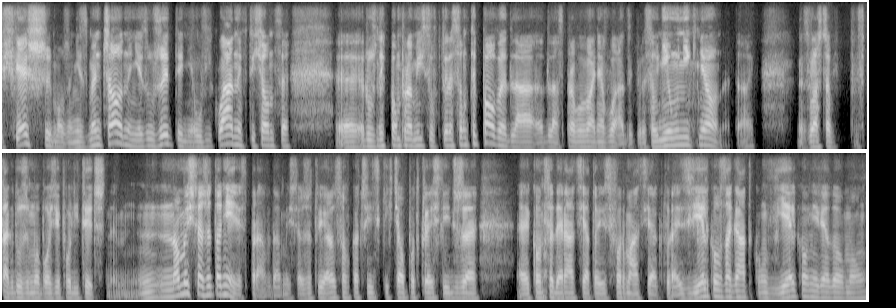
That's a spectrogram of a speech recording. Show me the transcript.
świeższy, może niezmęczony, niezużyty, nieuwikłany w tysiące e, różnych kompromisów, które są typowe dla, dla sprawowania władzy, które są nieuniknione, tak? zwłaszcza w tak dużym obozie politycznym. No myślę, że to nie jest prawda. Myślę, że tu Jarosław Kaczyński chciał podkreślić, że e, Konfederacja to jest formacja, która jest wielką zagadką, wielką niewiadomą,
